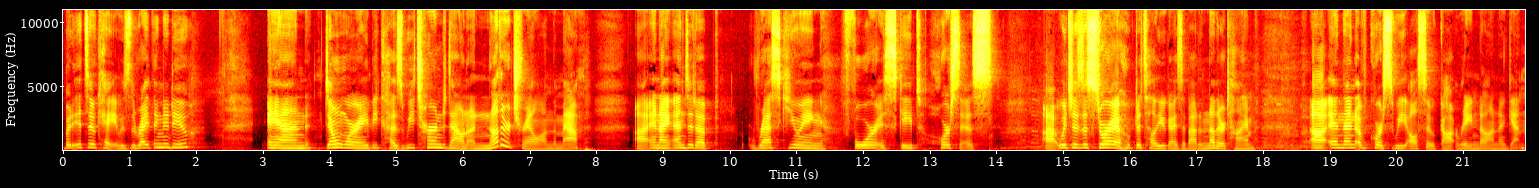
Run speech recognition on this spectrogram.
but it's okay. It was the right thing to do. And don't worry because we turned down another trail on the map, uh, and I ended up rescuing four escaped horses, uh, which is a story I hope to tell you guys about another time. Uh, and then, of course, we also got rained on again.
